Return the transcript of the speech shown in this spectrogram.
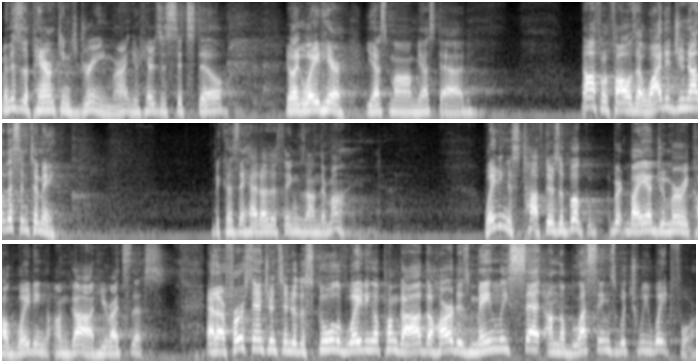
I mean, this is a parenting's dream, right? You're just to sit still. You're like, wait here. Yes, mom. Yes, dad. Often follows that. Why did you not listen to me? Because they had other things on their mind. Waiting is tough. There's a book written by Andrew Murray called Waiting on God. He writes this At our first entrance into the school of waiting upon God, the heart is mainly set on the blessings which we wait for.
